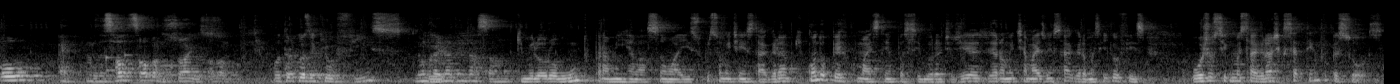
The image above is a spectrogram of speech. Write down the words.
ou. É, é só, só o banco. Só isso. Só banco. Outra coisa que eu fiz, Não cair na tentação. que melhorou muito pra mim em relação a isso, principalmente no Instagram, porque quando eu perco mais tempo assim durante o dia, geralmente é mais o Instagram. Mas o que, que eu fiz? Hoje eu sigo no Instagram acho que 70 pessoas.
